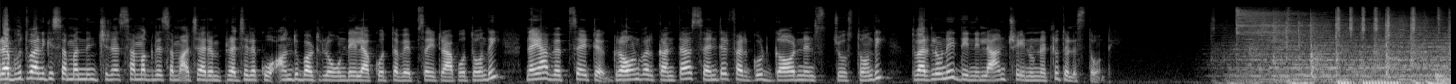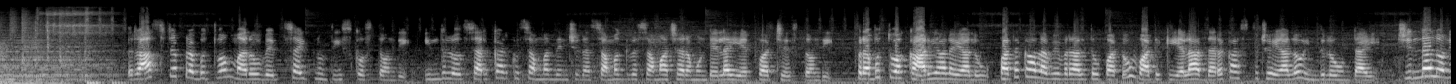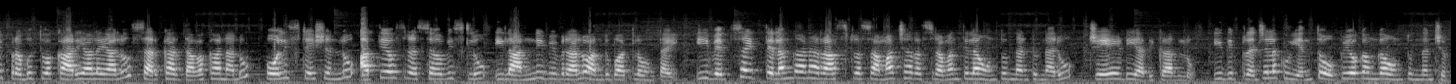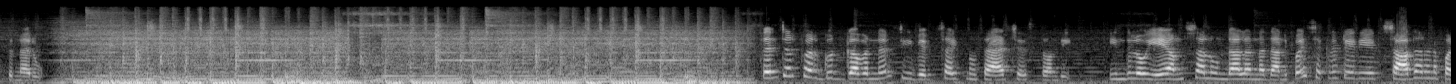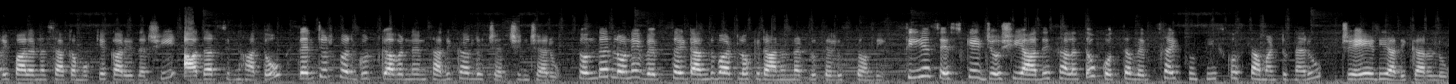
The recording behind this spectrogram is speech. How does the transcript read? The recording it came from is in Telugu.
ప్రభుత్వానికి సంబంధించిన సమగ్ర సమాచారం ప్రజలకు అందుబాటులో ఉండేలా కొత్త వెబ్సైట్ రాబోతోంది. నయా వెబ్సైట్ గ్రౌండ్ వర్క్ అంతా సెంటర్ ఫర్ గుడ్ గవర్నెన్స్ చూస్తోంది. త్వరలోనే దీన్ని లాంచ్ చేయనున్నట్లు తెలుస్తోంది. రాష్ట్ర ప్రభుత్వం మరో వెబ్సైట్ను తీసుకొస్తోంది. ఇందులో సర్కార్కు సంబంధించిన సమగ్ర సమాచారం ఉండేలా ఏర్పాటు చేస్తోంది. ప్రభుత్వ కార్యాలయాలు పథకాల వివరాలతో పాటు వాటికి ఎలా దరఖాస్తు చేయాలో ఇందులో ఉంటాయి. జిల్లాలోని ప్రభుత్వ కార్యాలయాలు సర్కార్ దవాఖానాలు పోలీస్ స్టేషన్లు అత్యవసర సర్వీసులు ఇలా అన్ని వివరాలు అందుబాటులో ఉంటాయి. ఈ వెబ్సైట్ తెలంగాణ రాష్ట్ర సమాచార స్రవంతిలా ఉంటుందంటున్నారు జేఏడి అధికారులు. ఇది ప్రజలకు ఎంతో ఉపయోగంగా ఉంటుందని చెప్తున్నారు. గవర్నెన్స్ ఈ వెబ్సైట్ను తయారు చేస్తోంది. ఇందులో ఏ అంశాలు ఉండాలన్న దానిపై సెక్రటేరియట్ సాధారణ పరిపాలన శాఖ ముఖ్య కార్యదర్శి ఆధార్ సిన్హాతో సెంటర్ ఫర్ గుడ్ గవర్నెన్స్ అధికారులు చర్చించారు. తొందరలోనే వెబ్సైట్ అందుబాటులోకి రానున్నట్లు తెలుస్తోంది. సిఎస్ ఎస్కే జోషి ఆదేశాలతో కొత్త వెబ్సైట్ను తీసుకొస్తామంటున్నారు జేఏడి అధికారులు.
